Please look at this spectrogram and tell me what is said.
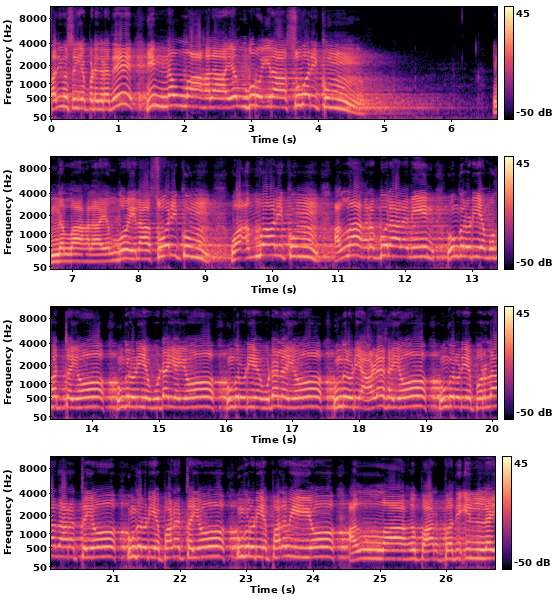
பதிவு செய்யப்படுகிறது. இன்னல்லாஹ லா யன்துரு இலா சுவரிக்கும். இன்னல்லாஹலா எந்தூர் இலா சுவரிக்கும் வ அம்வாலிக்கும் அல்லாஹ் ரப்புல் ஆலமீன் உங்களுடைய முகத்தையோ உங்களுடைய உடையையோ உங்களுடைய உடலையோ உங்களுடைய அழகையோ உங்களுடைய பொருளாதாரத்தையோ உங்களுடைய பணத்தையோ உங்களுடைய பதவியையோ அல்லாஹ் பார்ப்பது இல்லை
